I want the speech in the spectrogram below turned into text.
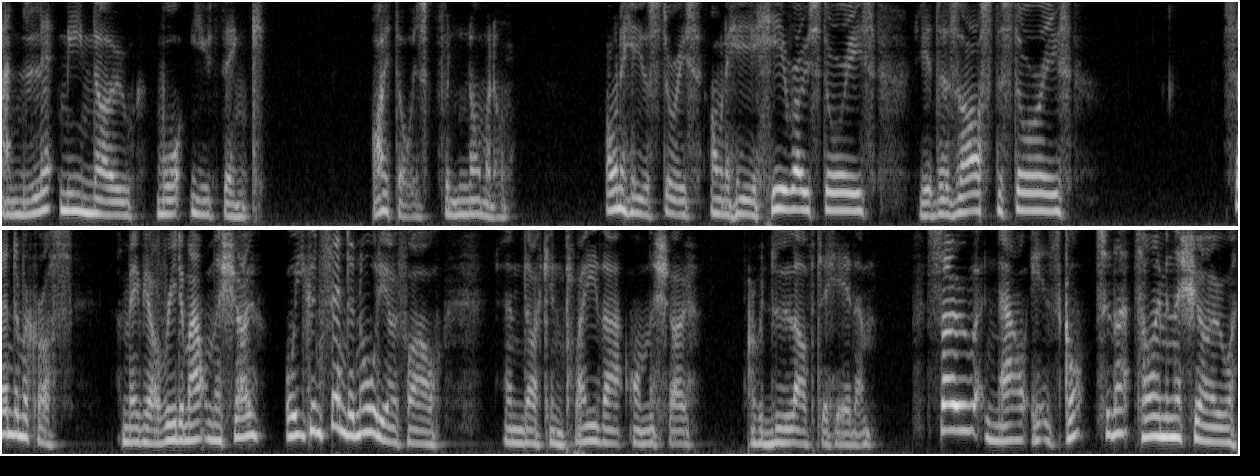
and let me know what you think. I thought it was phenomenal. I want to hear your stories. I want to hear your hero stories, your disaster stories send them across and maybe I'll read them out on the show. Or you can send an audio file and I can play that on the show. I would love to hear them. So now it's got to that time in the show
